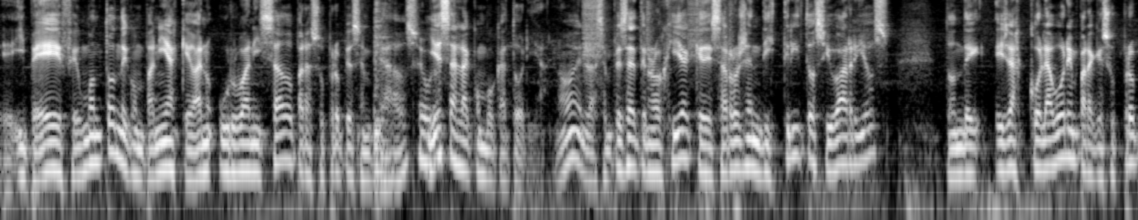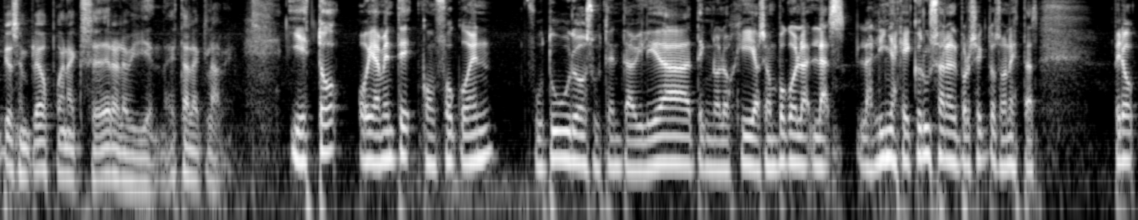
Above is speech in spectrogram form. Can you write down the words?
eh, IPF, un montón de compañías que han urbanizado para sus propios empleados. Seguro. Y esa es la convocatoria, ¿no? En las empresas de tecnología que desarrollen distritos y barrios donde ellas colaboren para que sus propios empleados puedan acceder a la vivienda. Esta es la clave. Y esto, obviamente, con foco en futuro, sustentabilidad, tecnología, o sea, un poco la- las, las líneas que cruzan al proyecto son estas. Pero,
